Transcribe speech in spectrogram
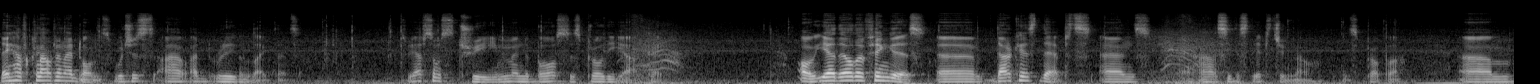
They have cloud and I don't, which is I, I really don't like that. So we have some stream and the boss is probably yeah okay. Oh yeah, the other thing is um, darkest depths and I see the slipstream now. It's proper. Um,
